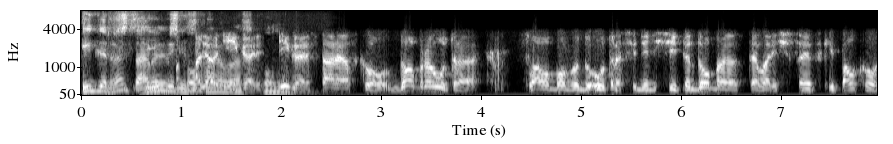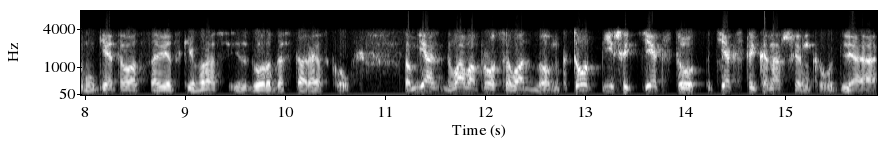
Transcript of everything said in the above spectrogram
Игорь Старый Оскол. Алло, Игорь, Оскол. Игорь Старый Оскол. Доброе утро. Слава богу, утро сегодня действительно доброе, товарищи советские полковники. Это вас советский враз из города Старый Оскол. У меня два вопроса в одном. Кто пишет тексту, тексты Коношенкову для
